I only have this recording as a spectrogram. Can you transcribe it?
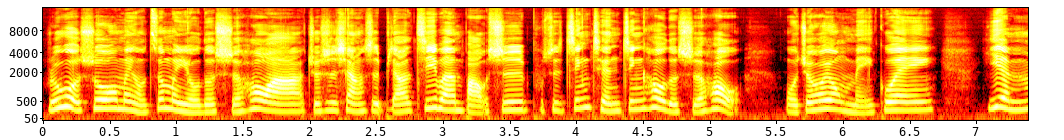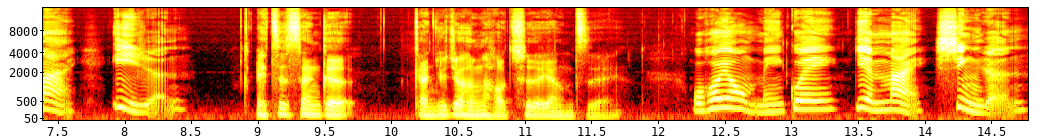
如果说没有这么油的时候啊，就是像是比较基本保湿，不是金前经后的时候，我就会用玫瑰、燕麦、薏仁。哎，这三个感觉就很好吃的样子哎。我会用玫瑰、燕麦、杏仁。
